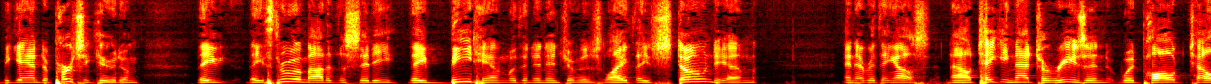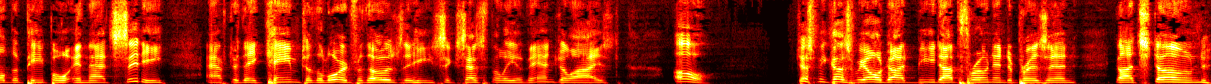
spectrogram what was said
began to persecute him. They, they threw him out of the city. They beat him within an inch of his life. They stoned him and everything else. Now, taking that to reason, would Paul tell the people in that city after they came to the Lord, for those that he successfully evangelized, oh, just because we all got beat up, thrown into prison, got stoned,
